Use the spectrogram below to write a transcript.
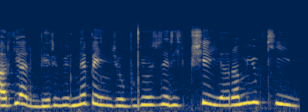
Her yer birbirine benziyor. Bu gözler hiçbir şey yaramıyor ki.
